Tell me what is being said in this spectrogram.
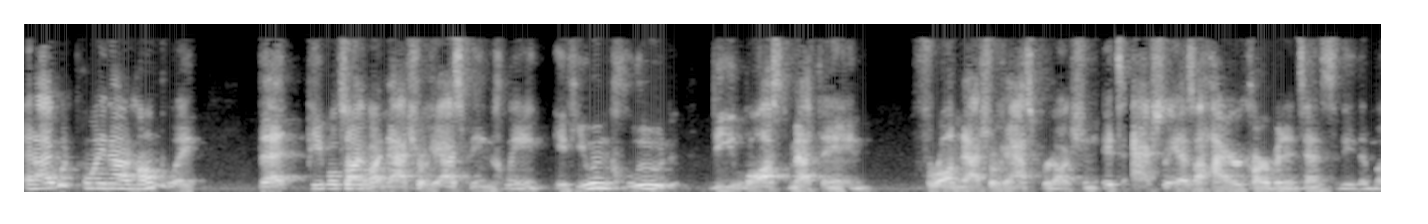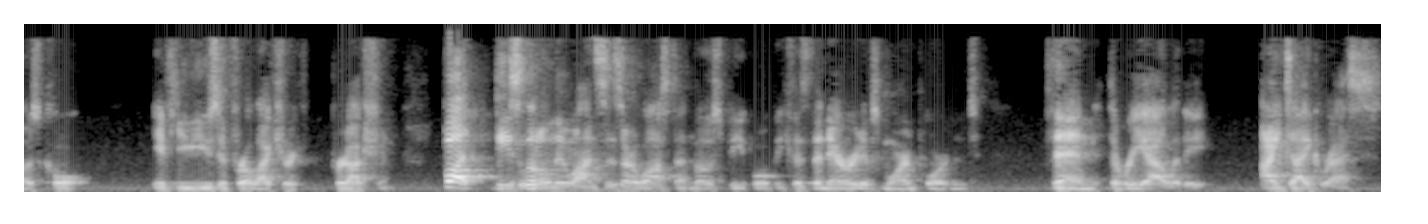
And I would point out humbly that people talk about natural gas being clean. If you include the lost methane from natural gas production, it actually has a higher carbon intensity than most coal if you use it for electric production. But these little nuances are lost on most people because the narrative's more important than the reality. I digress.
